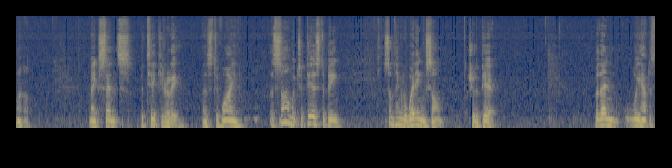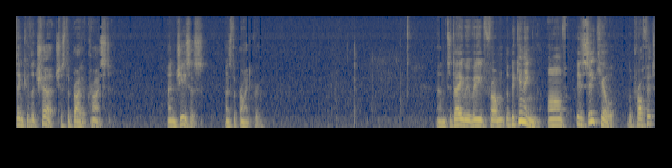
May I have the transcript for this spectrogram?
Might not make sense, particularly, as to why a psalm which appears to be something of a wedding song should appear. But then we have to think of the church as the bride of Christ and Jesus as the bridegroom. And today we read from the beginning of Ezekiel the prophet,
